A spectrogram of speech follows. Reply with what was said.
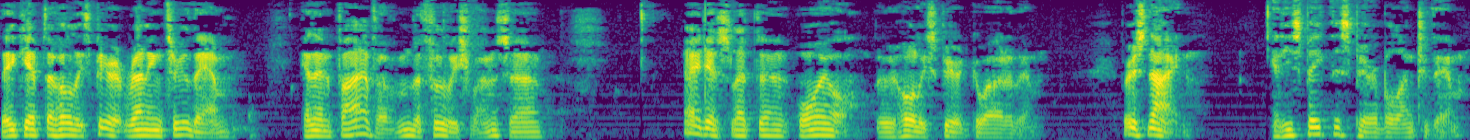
They kept the Holy Spirit running through them. And then five of them, the foolish ones, uh, they just let the oil, the Holy Spirit go out of them. Verse 9. And he spake this parable unto them,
